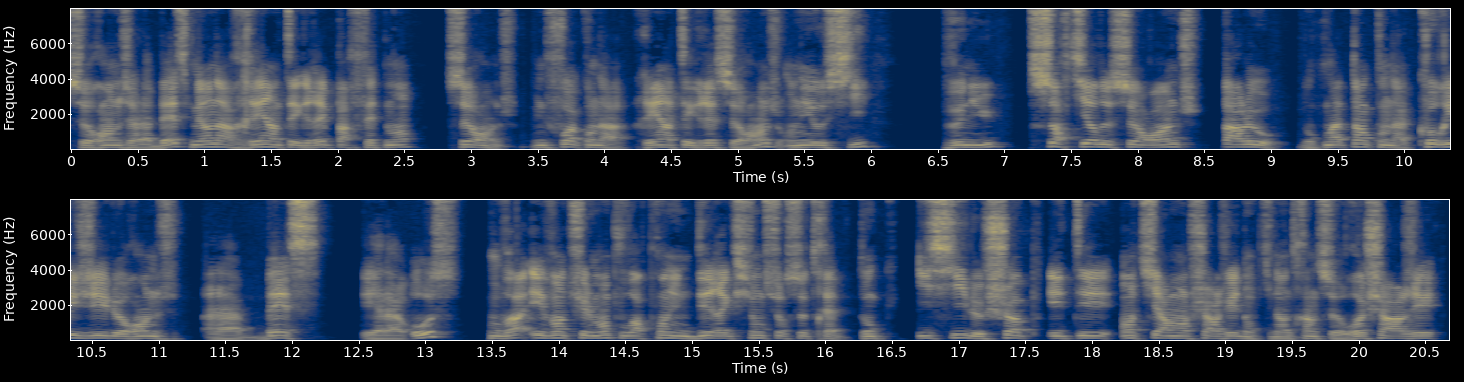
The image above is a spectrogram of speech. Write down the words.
ce range à la baisse, mais on a réintégré parfaitement ce range. Une fois qu'on a réintégré ce range, on est aussi venu sortir de ce range par le haut. Donc maintenant qu'on a corrigé le range à la baisse et à la hausse, on va éventuellement pouvoir prendre une direction sur ce trade. Donc ici, le shop était entièrement chargé, donc il est en train de se recharger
